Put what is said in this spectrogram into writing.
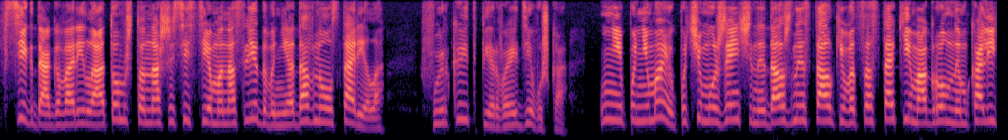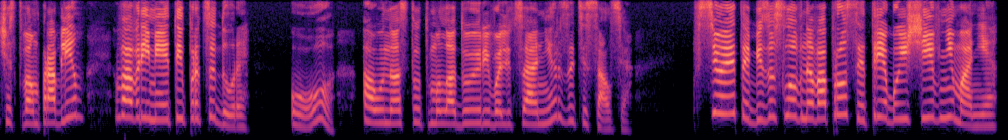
Всегда говорила о том, что наша система наследования давно устарела. Фыркает первая девушка. Не понимаю, почему женщины должны сталкиваться с таким огромным количеством проблем во время этой процедуры. О, а у нас тут молодой революционер затесался. Все это, безусловно, вопросы, требующие внимания,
